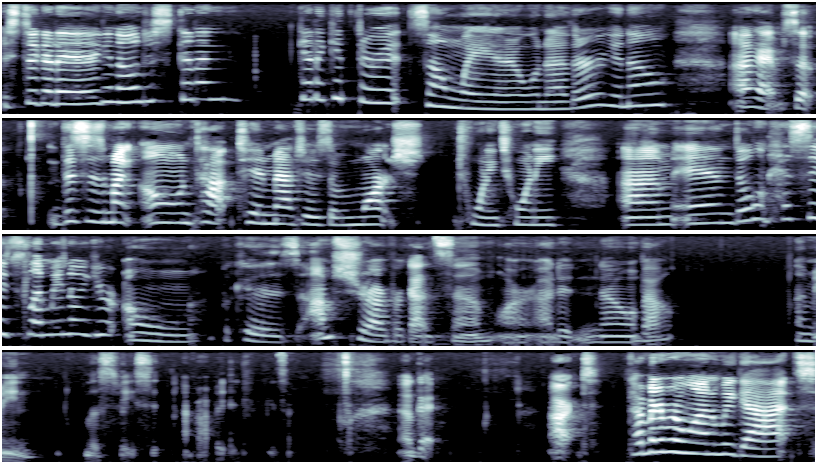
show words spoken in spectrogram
we still gotta, you know, just gotta gotta get through it some way or another, you know. Okay, so this is my own top ten matches of March 2020. Um, and don't hesitate to let me know your own because I'm sure I forgot some or I didn't know about. I mean, let's face it, I probably did forget some. Okay, all right. Coming number one, we got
